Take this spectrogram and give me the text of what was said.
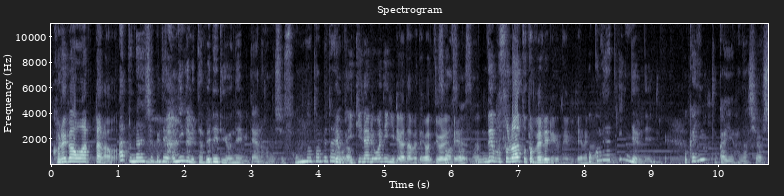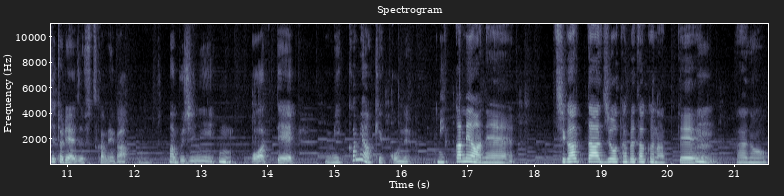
これが終わったらあと何食でおにぎり食べれるよねみたいな話そんな食べたいでのか。もいきなりおにぎりはダメだよって言われてでもその後食べれるよねみたいなお米はいいんだよね。おかゆとかいう話をしてとりあえず2日目が、まあ、無事にうん、うん、終わって3日目は結構ね、3日目はね違った味を食べたくなって、うん。あの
